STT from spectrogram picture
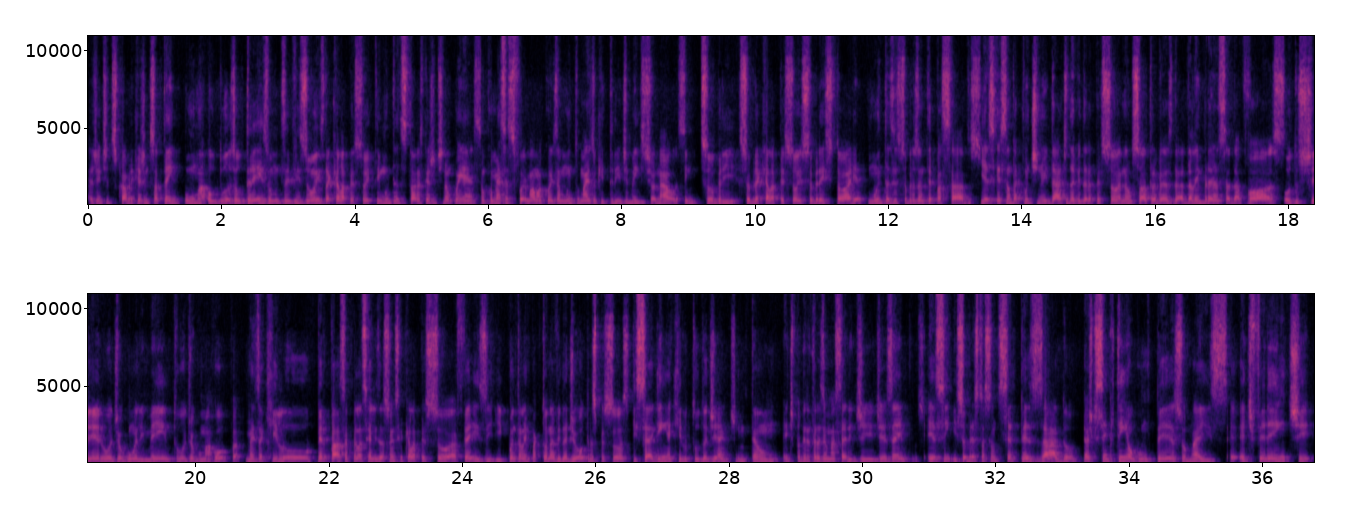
a gente descobre que a gente só tem uma ou duas ou três, vamos dizer, visões daquela pessoa e tem muitas histórias que a gente não conhece. Então começa a se formar uma coisa muito mais do que tridimensional, assim, sobre, sobre aquela pessoa e sobre a história, muitas vezes sobre os antepassados. E essa questão da continuidade da vida da pessoa, não só através da, da, lembrança, da voz, ou do cheiro, ou de algum alimento, ou de alguma roupa, mas aquilo perpassa pelas realizações que aquela pessoa fez e, e quanto ela impactou na vida de outras pessoas que seguem aquilo tudo adiante. Então, a gente poderia trazer uma série de, de exemplos. E assim, e sobre a situação de ser pesado, eu acho que sempre tem algum peso, mas é, é diferente,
